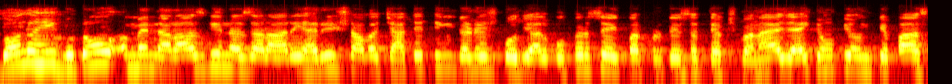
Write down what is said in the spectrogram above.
दोनों ही गुटों में नाराज़गी नज़र आ रही। हरीश रावत चाहते थे कि गणेश गोदियाल को फिर से एक बार प्रदेश अध्यक्ष बनाया जाए, क्योंकि उनके पास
